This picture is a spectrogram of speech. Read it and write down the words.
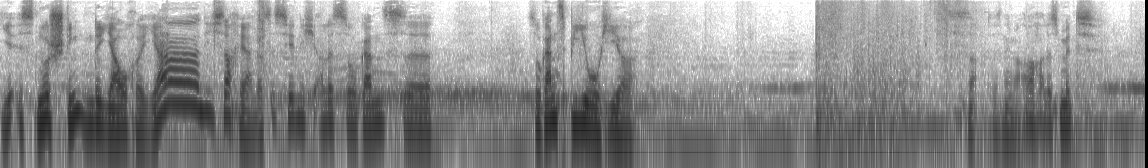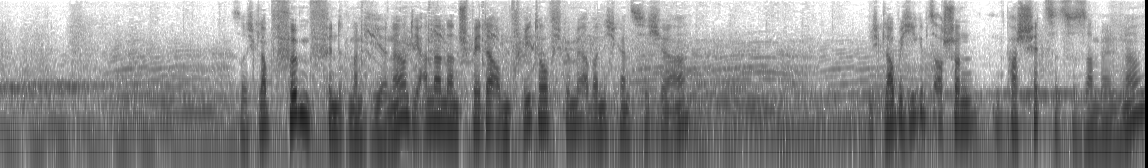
Hier ist nur stinkende Jauche. Ja, ich sag ja, das ist hier nicht alles so ganz, äh, so ganz bio hier. So, das nehmen wir auch alles mit. So, ich glaube fünf findet man hier, ne? Und die anderen dann später auf dem Friedhof. Ich bin mir aber nicht ganz sicher. Ich glaube, hier gibt es auch schon ein paar Schätze zu sammeln, ne?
